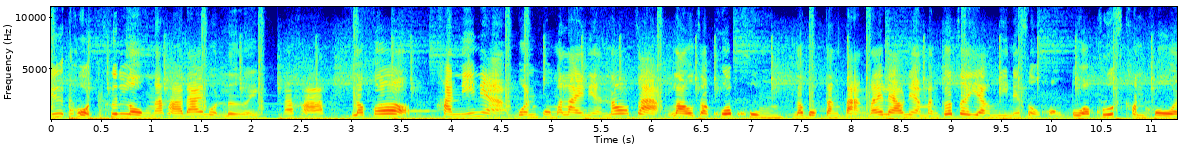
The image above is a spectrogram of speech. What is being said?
ยืดหดขึ้นลงนะคะ ได้หมดเลยนะคะ แล้วก็คันนี้เนี่ยบนพวงมาลัยเนี่ยนอกจากเราจะควบคุมระบบต่างๆ ได้แล้วเนี่ยมันก็จะยังมีในส่วนของตัว Cruise Control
